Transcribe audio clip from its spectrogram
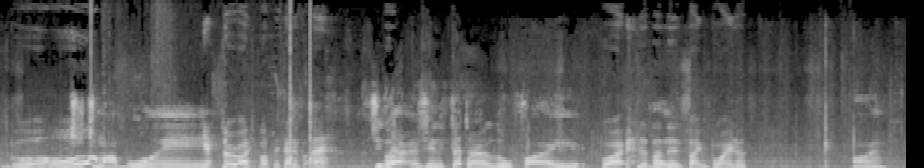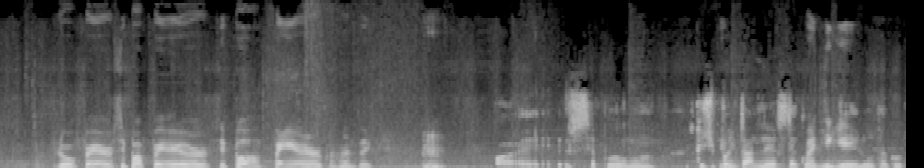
Let's go! J'ai my boy. Yes, sir! Ah, je pensais que ça allait pas... Hein? J'ai la- j'ai fait un low fire. Ouais, ça donnait Ouais. 5 points, là. Ouais. Low fair, c'est pas fair, c'est pas fair, comment dire? Ouais, je sais pas, moi. Parce que j'ai pas eu le temps de lire c'était quoi l'autre à côté.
